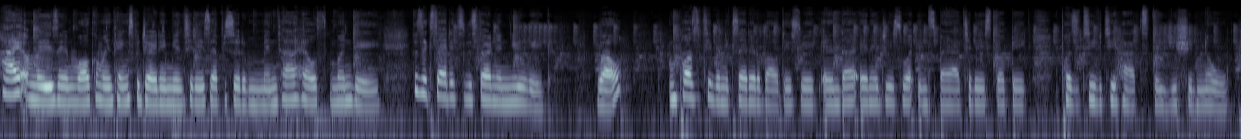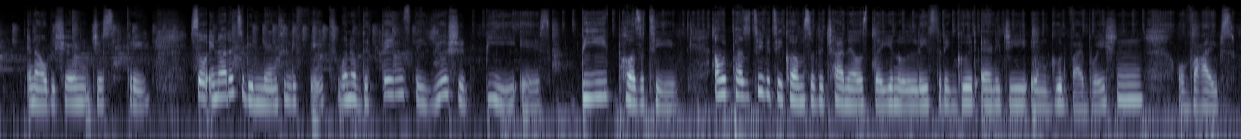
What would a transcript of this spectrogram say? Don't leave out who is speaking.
Speaker 1: Hi, amazing. Welcome and thanks for joining me in today's episode of Mental Health Monday. Who's excited to be starting a new week? Well, I'm positive and excited about this week, and that energy is what inspired today's topic positivity hacks that you should know. And I'll be sharing just three. So, in order to be mentally fit, one of the things that you should be is be positive. And with positivity comes to the channels that you know leads to the good energy and good vibration or vibes.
